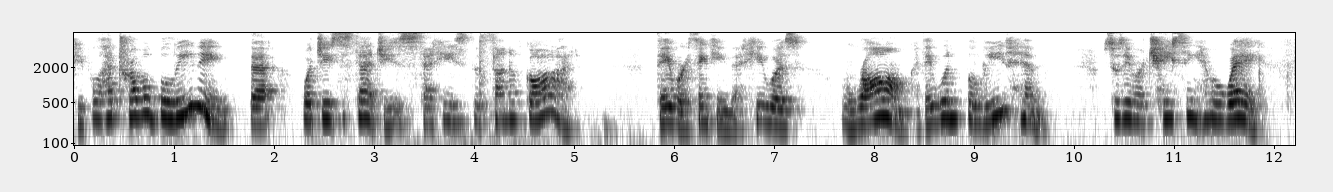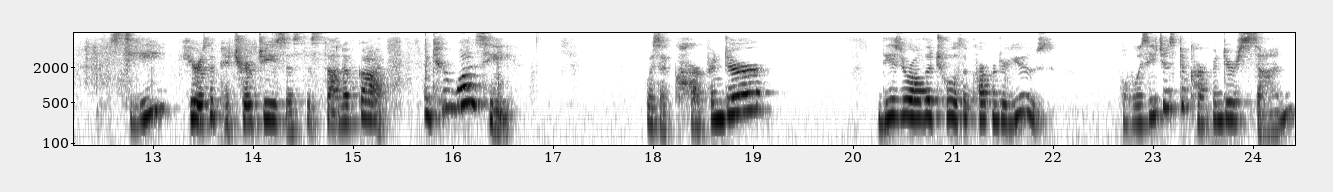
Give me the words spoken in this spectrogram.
People had trouble believing that what Jesus said. Jesus said he's the Son of God. They were thinking that he was wrong. They wouldn't believe him. So they were chasing him away. See, here's a picture of Jesus, the Son of God. And who was he? Was a carpenter? These are all the tools a carpenter used. Was he just a carpenter's son?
